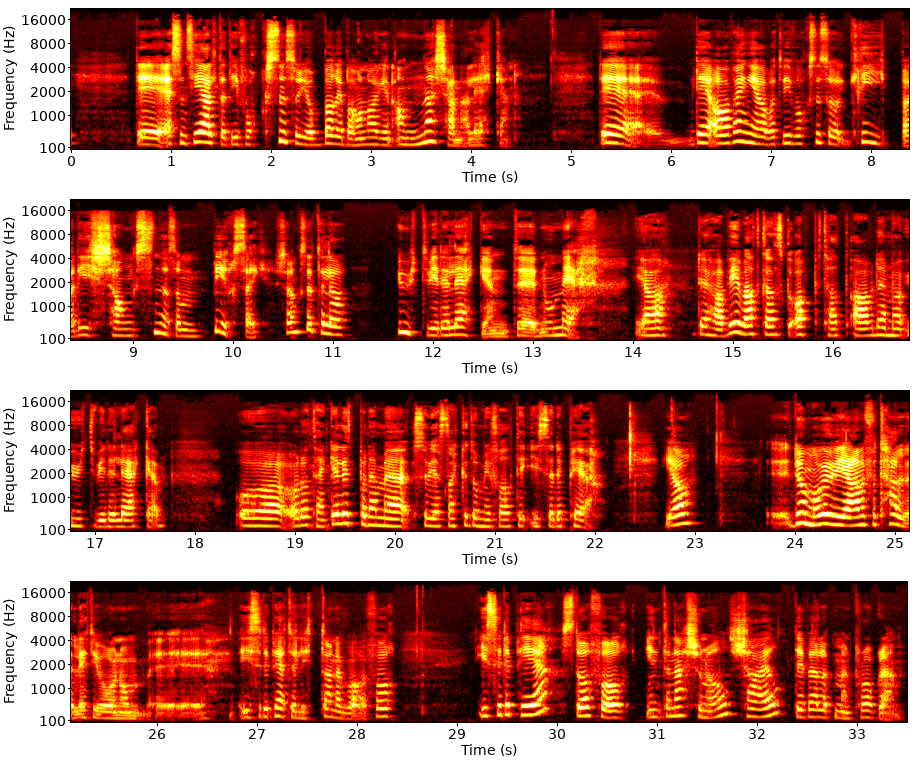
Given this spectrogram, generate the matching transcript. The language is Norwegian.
det er essensielt at de voksne som jobber i barnehagen, anerkjenner leken. Det, det er avhengig av at vi voksne så griper de sjansene som byr seg. Sjanser til å utvide leken til noe mer. Ja, det har vi vært ganske opptatt av, det med å utvide leken. Og, og da tenker jeg litt på det med, som vi har snakket om i forhold til ICDP. Ja, da må vi gjerne fortelle litt Jorunn, om eh, ICDP til lytterne våre. For ICDP står for International Child Development Program.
